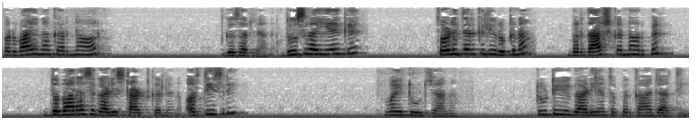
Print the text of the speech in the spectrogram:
پرواہ نہ کرنا اور گزر جانا۔ دوسرا یہ کہ تھوڑی دیر کے لیے رکنا، برداشت کرنا اور پھر دوبارہ سے گاڑی سٹارٹ کر لینا۔ اور تیسری وہی ٹوٹ جانا۔ ٹوٹی ہوئی گاڑیاں تو پھر کہاں جاتی؟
